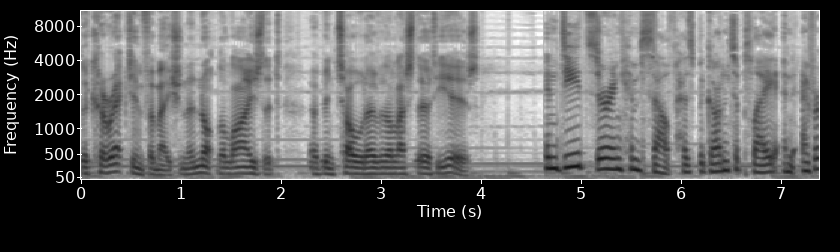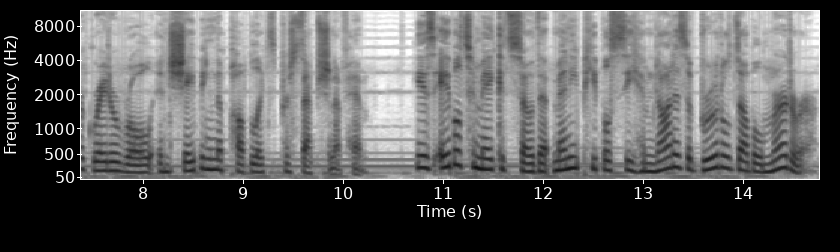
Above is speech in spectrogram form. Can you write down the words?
the correct information and not the lies that have been told over the last 30 years. Indeed, Söring himself has begun to play an ever greater role in shaping the public's perception of him. He is able to make it so that many people see him not as a brutal double murderer,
